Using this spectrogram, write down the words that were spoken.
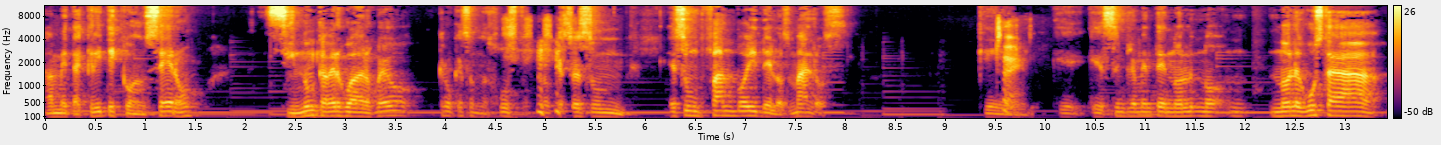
a Metacritic con cero, sin nunca haber jugado el juego, creo que eso no es justo. Creo que eso es un, es un fanboy de los malos. Que, que, simplemente no, no, no le gusta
